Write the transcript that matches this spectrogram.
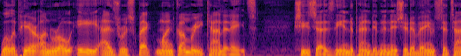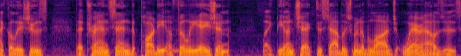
will appear on row E as Respect Montgomery candidates. She says the independent initiative aims to tackle issues that transcend party affiliation like the unchecked establishment of large warehouses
